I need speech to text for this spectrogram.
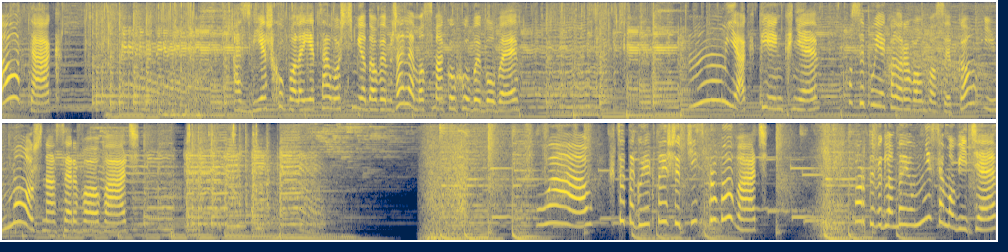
O tak! A z wierzchu poleję całość miodowym żelem o smaku huby buby. Mmm, jak pięknie! Posypuję kolorową posypką i można serwować. Jak najszybciej spróbować! Torty wyglądają niesamowicie!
